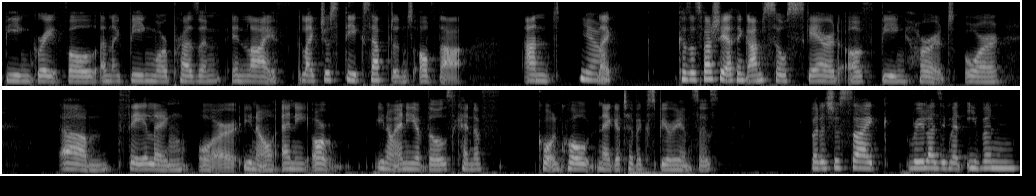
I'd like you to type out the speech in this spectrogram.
being grateful and like being more present in life like just the acceptance of that and Yeah. like because especially i think i'm so scared of being hurt or um failing or you know any or you know any of those kind of quote unquote negative experiences but it's just like realizing that even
